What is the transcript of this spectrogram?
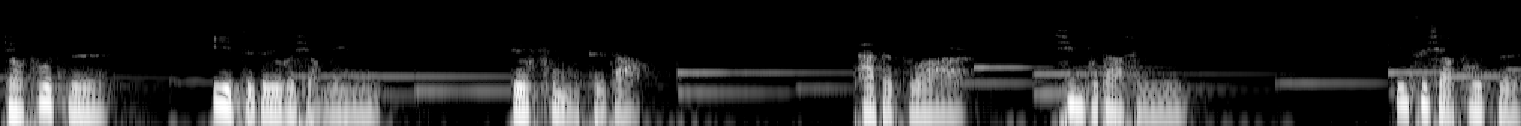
小兔子一直都有个小秘密，只有父母知道。它的左耳听不到声音，因此小兔子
